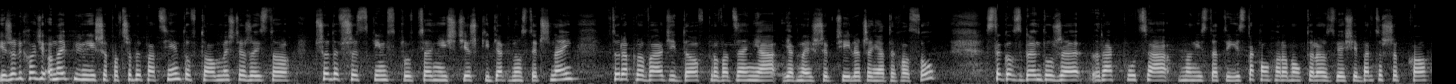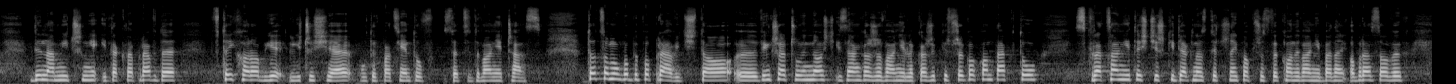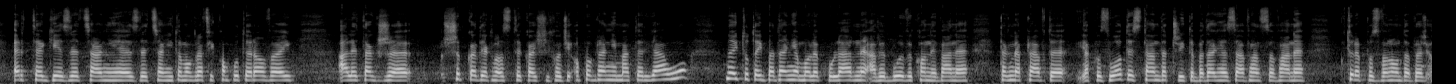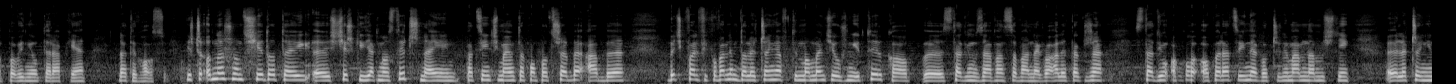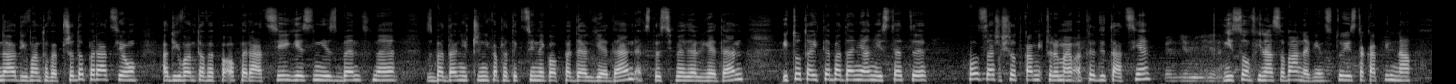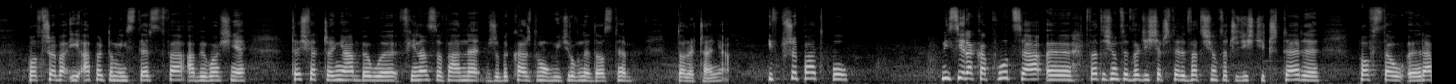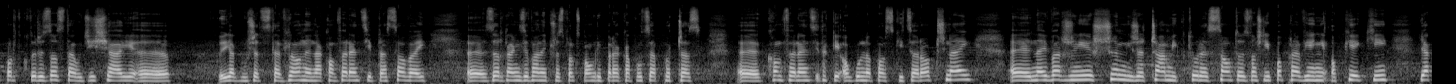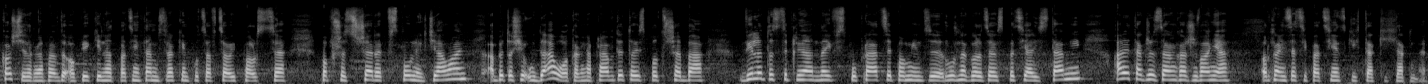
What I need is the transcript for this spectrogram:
Jeżeli chodzi o najpilniejsze potrzeby pacjentów, to myślę, że jest to przede wszystkim skrócenie ścieżki diagnostycznej, która prowadzi do wprowadzenia jak najszybciej leczenia tych osób. Z tego względu, że rak płuca, no niestety, jest taką chorobą, która rozwija się bardzo szybko, dynamicznie i tak naprawdę w tej chorobie liczy się u tych pacjentów zdecydowanie czas. To, co mogłoby poprawić, to y, większa czujność i zaangażowanie lekarzy pierwszego kontaktu, skracanie tej ścieżki diagnostycznej poprzez wykonywanie badań obrazowych, RTG, zlecanie, zlecanie tomografii komputerowej, ale także szybka diagnostyka, jeśli chodzi o pobranie materiału, no i tutaj badania molekularne, aby były wykonywane tak naprawdę jako złoty standard, czyli te badania zaawansowane, które pozwolą dobrać odpowiednią terapię dla tych osób. Jeszcze odnosząc się do tej e, ścieżki diagnostycznej, pacjenci mają taką potrzebę, aby być kwalifikowanym do leczenia w tym momencie już nie tylko e, stadium zaawansowanego, ale także stadium operacyjnego, czyli mam na myśli e, leczenie neoadiuwantowe przed operacją, adiuwantowe po operacji. Jest niezbędne zbadanie czynnika protekcyjnego PDL1, ekspresji PDL1 i tutaj te badania niestety poza środkami, które mają akredytację, nie są finansowane, więc tu jest taka pilna potrzeba i apel do ministerstwa, aby właśnie te świadczenia były finansowane, żeby każdy mógł mieć równy dostęp do leczenia. I w przypadku Misji Raka Płuca e, 2024-2034 powstał raport, który został dzisiaj e, jakby przedstawiony na konferencji prasowej e, zorganizowanej przez Polską Grupę Raka Płuca podczas e, konferencji takiej ogólnopolskiej corocznej. E, Najważniejszymi rzeczami, które są, to jest właśnie poprawienie opieki, jakości tak naprawdę opieki nad pacjentami z rakiem płuca w całej Polsce poprzez szereg wspólnych działań. Aby to się udało, tak naprawdę to jest potrzeba wielodyscyplinarnej współpracy pomiędzy różnego rodzaju specjalistami, ale także zaangażowania organizacji pacjenckich takich jak my.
